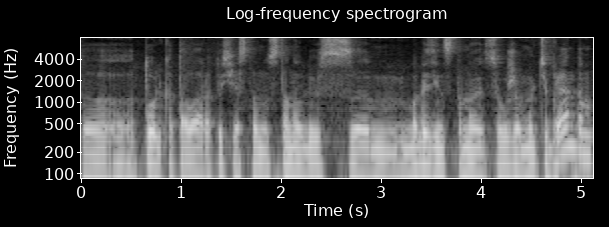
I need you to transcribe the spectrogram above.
э, только товара, то есть я становлюсь, магазин становится уже мультибрендом,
